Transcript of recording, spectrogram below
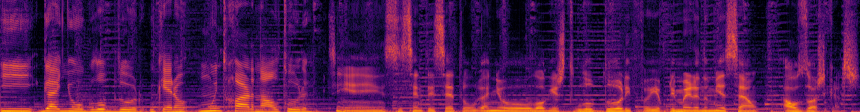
e ganhou o Globo de Ouro, o que era muito raro na altura. Sim, em 67 ele ganhou logo este Globo de Ouro e foi a primeira nomeação aos Oscars.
